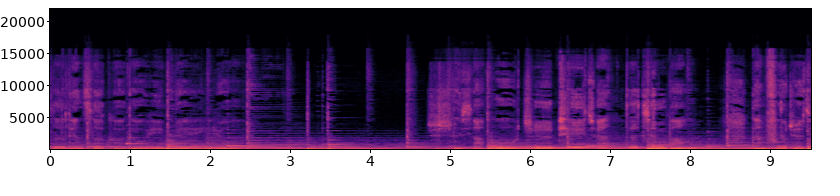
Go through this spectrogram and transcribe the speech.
思念此刻都已没有，只剩下不知疲倦的肩膀，担负着简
